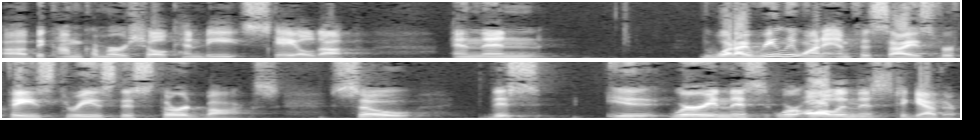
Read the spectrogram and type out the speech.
uh, become commercial can be scaled up. And then what I really want to emphasize for phase three is this third box. So this is, we're in this, we're all in this together.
